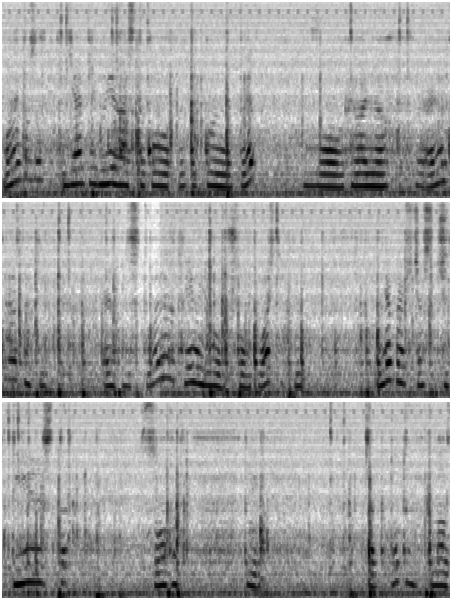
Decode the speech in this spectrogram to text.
Можно просто, я первый раз такого, такой мне Вау, реально, реально классненький. Это достойно 3 миллиона, что он классненький. У меня прям сейчас 443. Так, тут у нас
